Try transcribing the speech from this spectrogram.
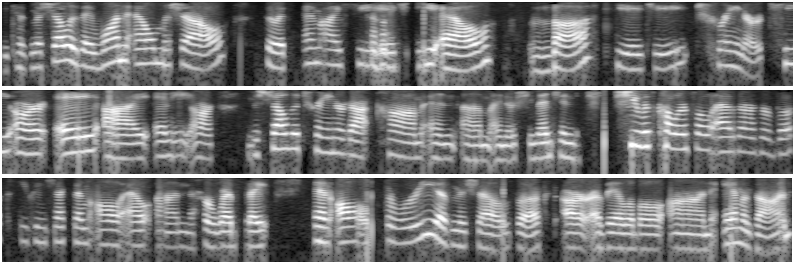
because Michele is a 1L Michele. So it's M-I-C-H-E-L, the, T-H-E, trainer, T-R-A-I-N-E-R, michelethetrainer.com. And um, I know she mentioned she was colorful, as are her books. You can check them all out on her website. And all three of Michele's books are available on Amazon.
